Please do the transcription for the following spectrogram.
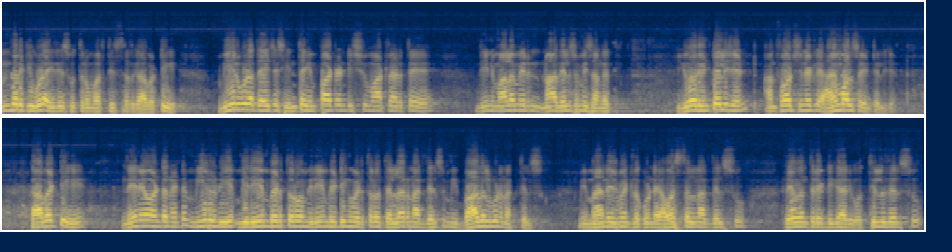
అందరికీ కూడా ఇదే సూత్రం వర్తిస్తుంది కాబట్టి మీరు కూడా దయచేసి ఇంత ఇంపార్టెంట్ ఇష్యూ మాట్లాడితే దీని మళ్ళీ మీరు నాకు తెలుసు మీ సంగతి. You are intelligent unfortunately I'm also intelligent కాబట్టి నేనేమంటానంటే మీరు మీరు ఏం పెడతారో మీరు ఏం హెడ్డింగ్ పెడతారో తెల్లారు నాకు తెలుసు. మీ బాధలు కూడా నాకు తెలుసు. మీ మేనేజ్మెంట్లోకి ఉండే అవస్థలు నాకు తెలుసు. రేవంత్ రెడ్డి గారి ఒత్తిళ్ళు తెలుసు.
